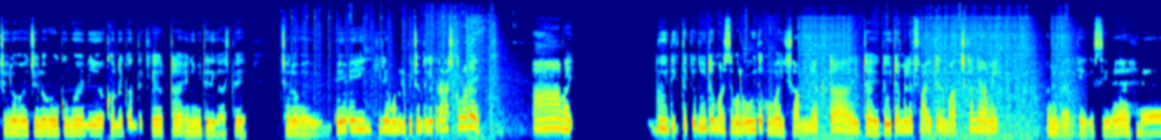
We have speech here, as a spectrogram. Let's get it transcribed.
চলো ভাই চলো ভাই হুকুম হয়ে নিয়ে এখন এখান থেকে একটা এনিমিটা দিকে আসবে। চলো ভাই, এই এই কিরে মনে হলো পিছন থেকে ক্রাশ করল রে? আ, ভাই, দুই দিক থেকে দুইটা মারছে বলো। ওই দেখো ভাই, সামনে একটা এইটাই, দুইটা মিলে ফাইটের মাঝখানে আমি আমি বাইরে খেয়ে গেছি। হ্যাঁ হ্যাঁ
